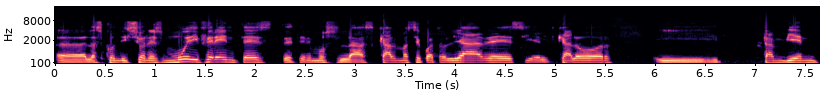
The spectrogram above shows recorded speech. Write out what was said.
eh, las condiciones muy diferentes, tenemos las calmas ecuatoriales y el calor y también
